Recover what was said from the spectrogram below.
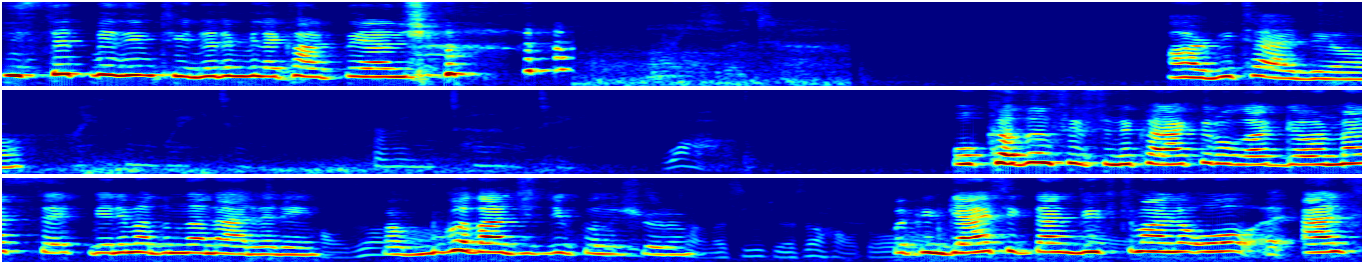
Hissetmediğim tüylerim bile kalktı yani şu an. Arbiter diyor. I've been waiting for an eternity. Wow，kadın sesini karakter olarak görmezsek benim adımla Merve değil. Bak bu kadar ciddi konuşuyorum. Bakın gerçekten büyük ihtimalle o e, elf,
